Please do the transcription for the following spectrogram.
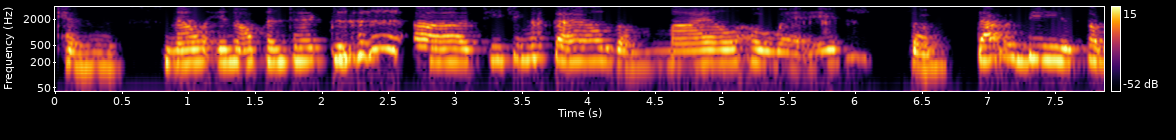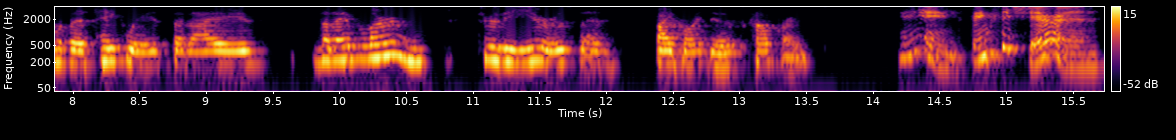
can smell inauthentic uh, teaching styles a mile away. So that would be some of the takeaways that I've that I've learned through the years and by going to this conference. Thanks. Thanks for sharing.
